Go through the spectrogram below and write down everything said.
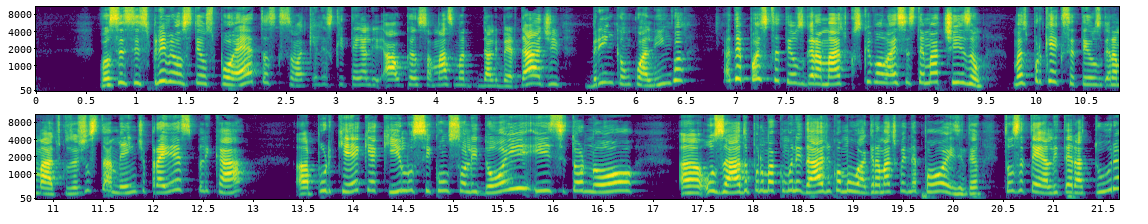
Você se exprime, você tem os poetas, que são aqueles que têm a alcançam a máxima da liberdade, brincam com a língua. É depois que você tem os gramáticos que vão lá e sistematizam. Mas por que, que você tem os gramáticos? É justamente para explicar ah, por que, que aquilo se consolidou e, e se tornou ah, usado por uma comunidade, como a gramática vem depois. Então, então você tem a literatura,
